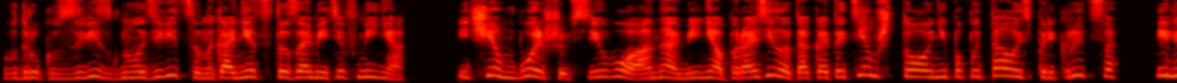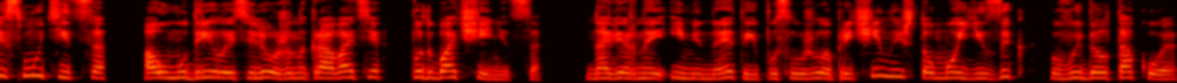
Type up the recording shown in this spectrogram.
Вдруг взвизгнула девица, наконец-то заметив меня. И чем больше всего она меня поразила, так это тем, что не попыталась прикрыться или смутиться, а умудрилась, лежа на кровати, подбочениться. Наверное, именно это и послужило причиной, что мой язык выдал такое.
